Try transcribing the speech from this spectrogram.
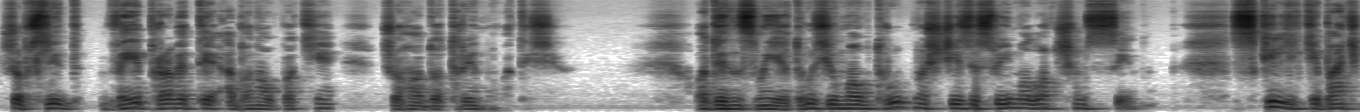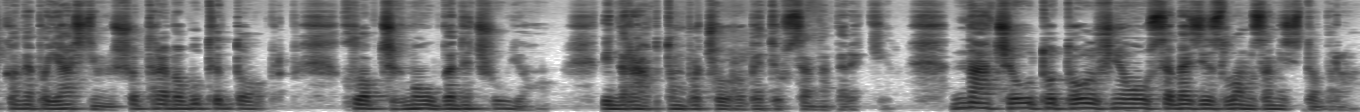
щоб слід виправити або навпаки, чого дотримуватися. Один з моїх друзів мав труднощі зі своїм молодшим сином. Скільки батько не пояснював, що треба бути добрим, хлопчик мов би не чув його. Він раптом почав робити все наперекір, наче утотожнював себе зі злом замість добра.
